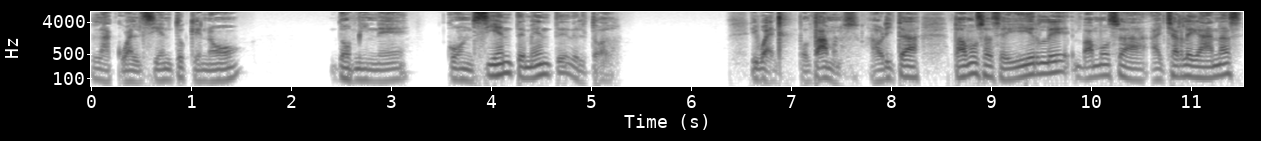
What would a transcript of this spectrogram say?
la cual siento que no dominé conscientemente del todo. Y bueno, pues vámonos. Ahorita vamos a seguirle, vamos a, a, echarle ganas.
